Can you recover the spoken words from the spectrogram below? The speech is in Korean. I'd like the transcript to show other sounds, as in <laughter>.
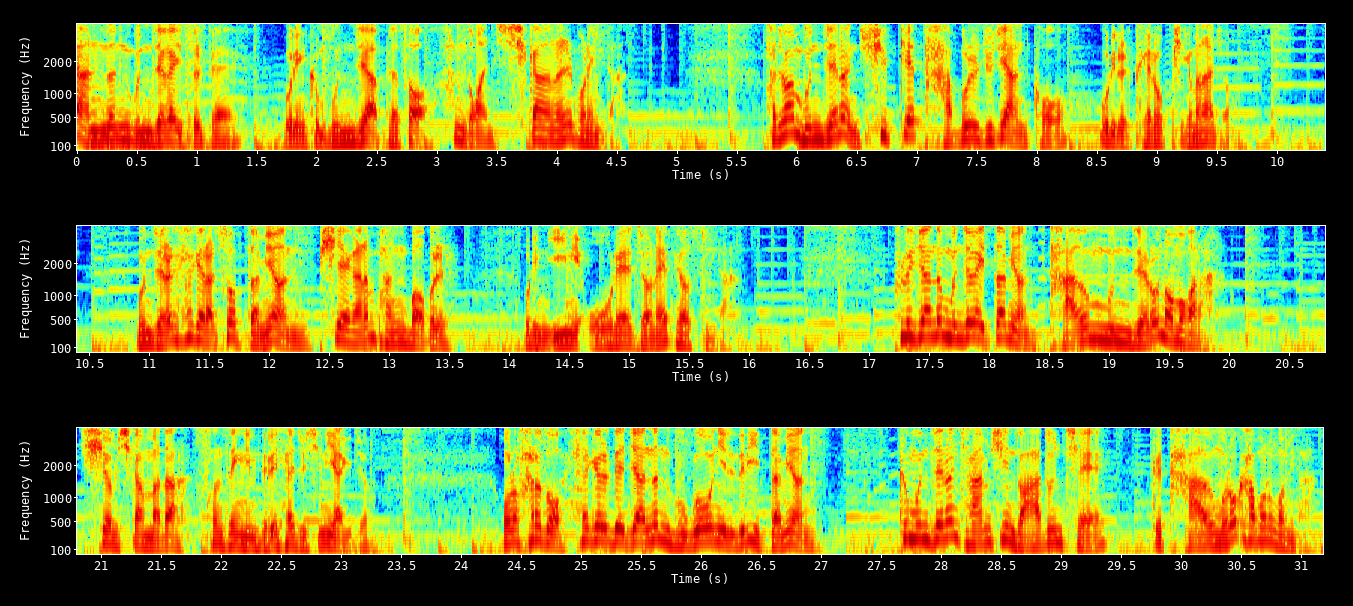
않는 문제가 있을 때 우린 그 문제 앞에서 한동안 시간을 보냅니다. 하지만 문제는 쉽게 답을 주지 않고 우리를 괴롭히기만 하죠. 문제를 해결할 수 없다면 피해가는 방법을 우린 이미 오래전에 배웠습니다. 풀리지 않는 문제가 있다면 다음 문제로 넘어가라. 시험 시간마다 선생님들이 해주신 이야기죠. 오늘 하루도 해결되지 않는 무거운 일들이 있다면 그 문제는 잠시 놔둔 채 그 다음으로 가보는 겁니다.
